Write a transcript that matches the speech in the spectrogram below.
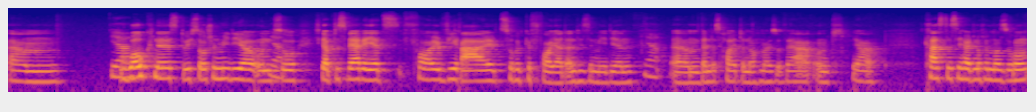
ähm, ja. Wokeness durch Social Media und ja. so. Ich glaube, das wäre jetzt voll viral zurückgefeuert an diese Medien, ja. ähm, wenn das heute nochmal so wäre. Und ja, krass, dass sie halt noch immer so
